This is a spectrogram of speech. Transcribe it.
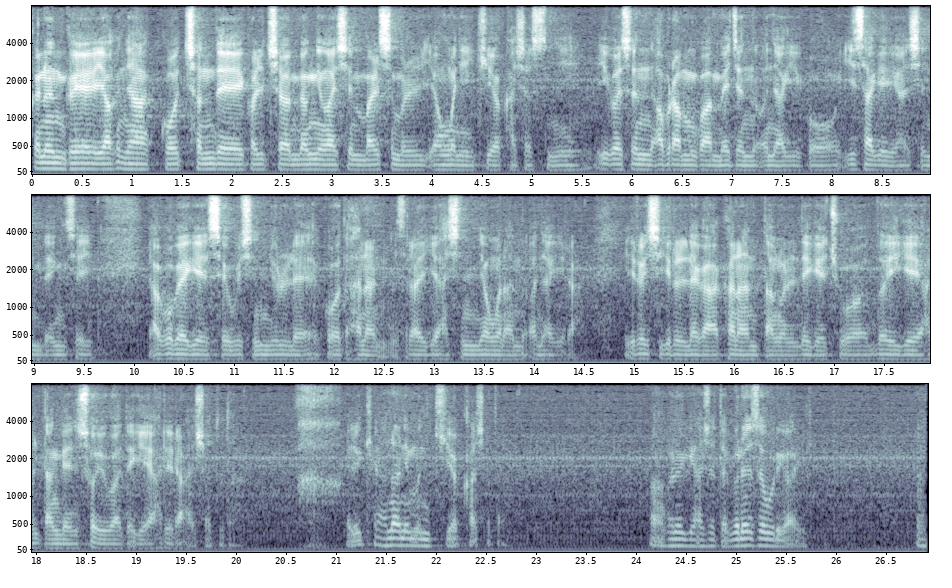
그는 그의 약약 곧 천대에 걸쳐 명령하신 말씀을 영원히 기억하셨으니 이것은 아브라함과 맺은 언약이고 이삭에게 하신 맹세 야곱에게 세우신 율례 곧 하나님 이스라엘에게 하신 영원한 언약이라 이르시기를 내가 가나안 땅을 내게 주어 너에게 할당된 소유가 되게 하리라 하셨도다. 하, 이렇게 하나님은 기억하셨다. 아, 그러게 하셨다. 그래서 우리가 어?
